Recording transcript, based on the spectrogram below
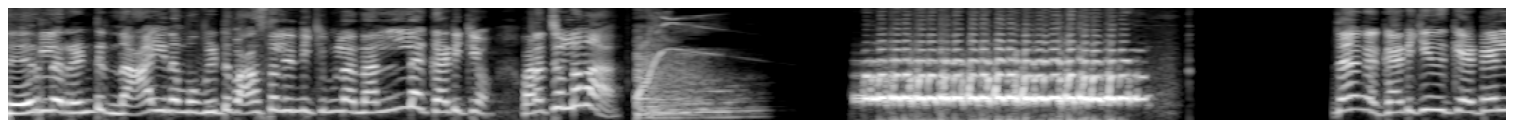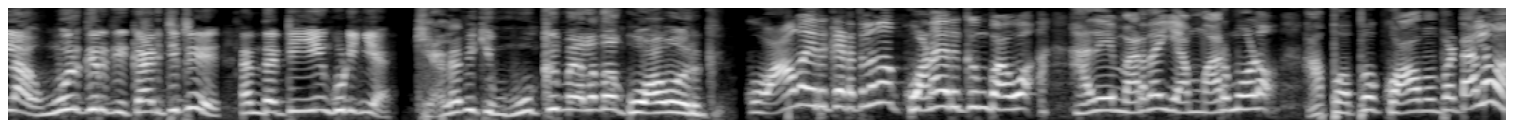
தெருல ரெண்டு நாய் நம்ம வீட்டு வாசல்ல நிக்கும்ல நல்லா கடிக்கும். வர சொல்லவா. தாங்க கடிக்கிறது கேட்டேல்ல முறுக்கு இருக்கு கடிச்சிட்டு அந்த டீயும் குடிங்க. கிளவிக்கு மூக்கு மேலதான் கோவம் இருக்கு. கோவம் இருக்க இடத்துல தான் குணம் இருக்கும் பாவம். அதே மாதிரிதான் என் மருமகளும். அப்பப்போ கோவப்பட்டாலும்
